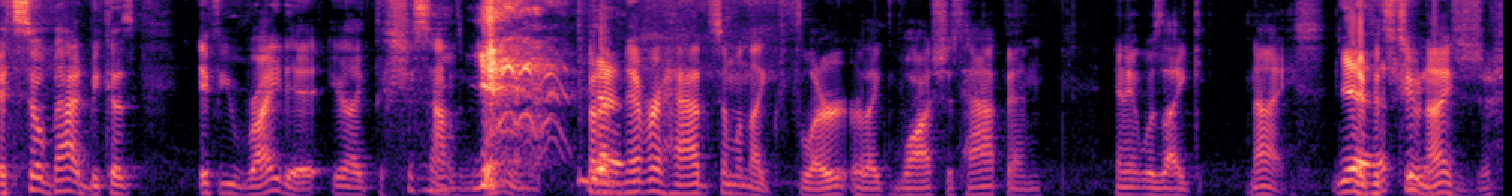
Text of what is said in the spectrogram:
it's so bad because if you write it, you're like, this just sounds mean. Yeah. But Yeah. I've never had someone like flirt or like watch this happen, and it was like nice. Yeah, If it's too true. nice, it's, just,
